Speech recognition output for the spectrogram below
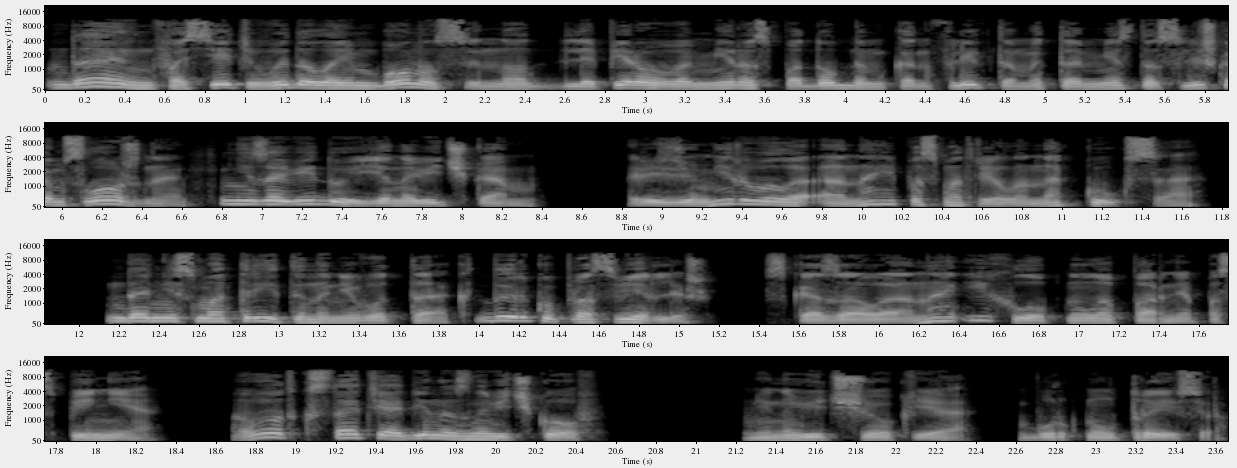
Да, инфосеть выдала им бонусы, но для первого мира с подобным конфликтом это место слишком сложное. Не завидую я новичкам. Резюмировала она и посмотрела на Кукса. «Да не смотри ты на него так, дырку просверлишь», сказала она и хлопнула парня по спине. Вот, кстати, один из новичков. Не новичок я, буркнул Трейсер.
